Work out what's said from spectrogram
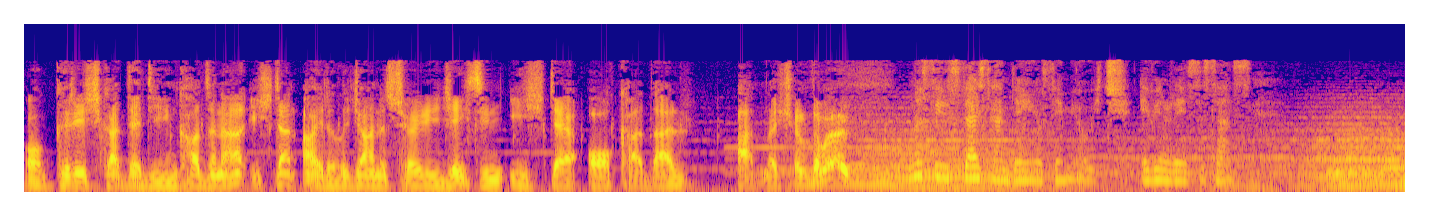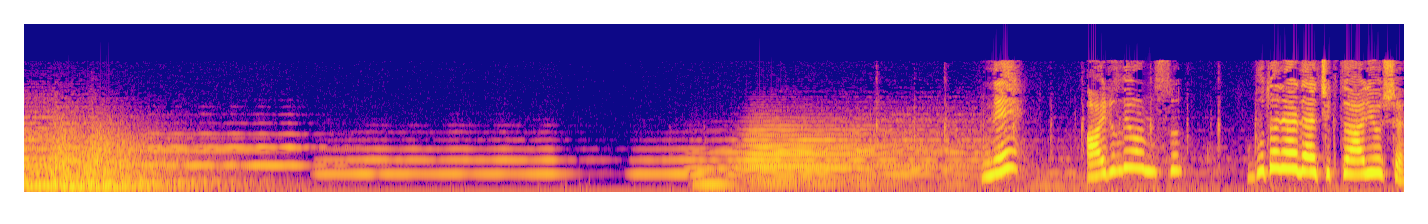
o Grişka dediğin kadına işten ayrılacağını söyleyeceksin. İşte o kadar. Anlaşıldı mı? Nasıl istersen Denyo Semyoviç. Evin reisi sensin. Ne? Ayrılıyor musun? Bu da nereden çıktı Alyosha?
